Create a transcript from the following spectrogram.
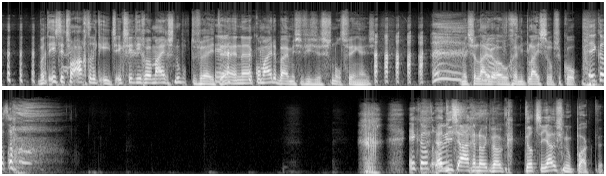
Wat is dit voor achterlijk iets? Ik zit hier gewoon mijn eigen snoep op te vreten. En eh, kom hij erbij met zijn vieze snotvingers. met zijn luie ogen en die pleister op zijn kop. ik had... ik had Ja, die zagen nooit wel dat ze jouw snoep pakten.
